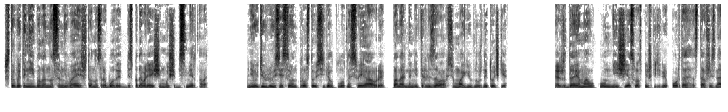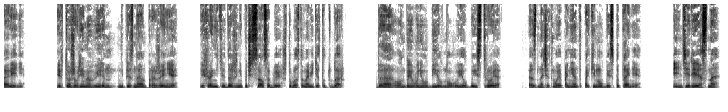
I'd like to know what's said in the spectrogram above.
Что бы это ни было, но сомневаюсь, что оно сработает без подавляющей мощи бессмертного. Не удивлюсь, если он просто усилил плотность своей ауры, банально нейтрализовав всю магию в нужной точке. Ожидаемо Укун не исчез во вспышке телепорта, оставшись на арене. И в то же время уверен, не призная он поражения, и Хранитель даже не почесался бы, чтобы остановить этот удар. Да, он бы его не убил, но вывел бы из строя. А значит, мой оппонент покинул бы испытание. Интересно.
